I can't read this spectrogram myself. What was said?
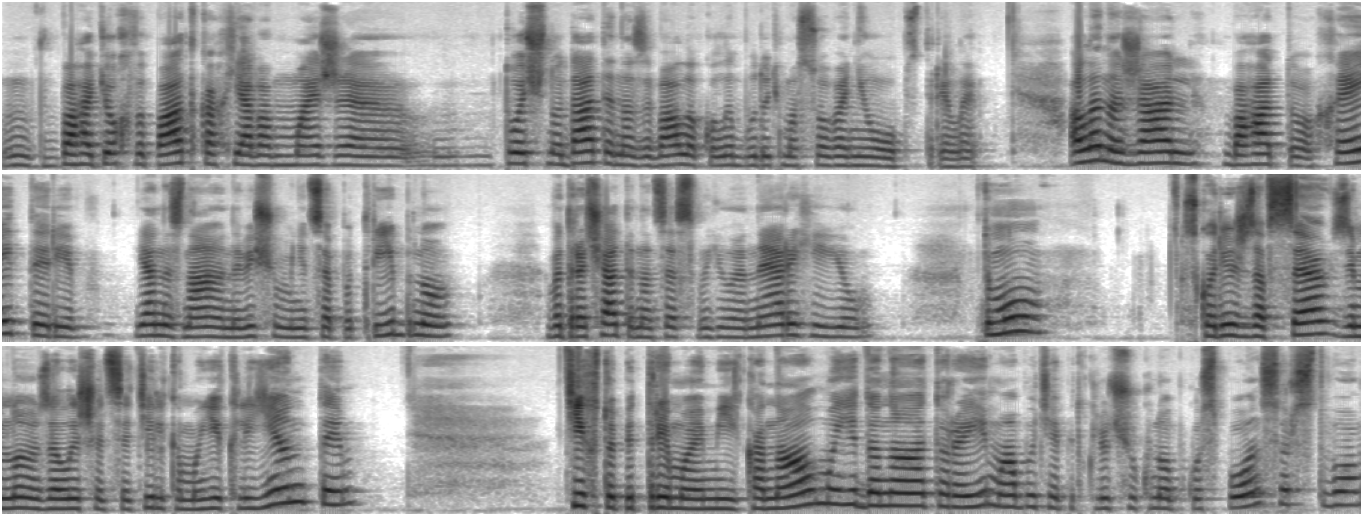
в багатьох випадках я вам майже точно дати називала, коли будуть масовані обстріли. Але, на жаль, багато хейтерів. Я не знаю, навіщо мені це потрібно, витрачати на це свою енергію. Тому, скоріш за все, зі мною залишаться тільки мої клієнти, ті, хто підтримує мій канал, мої донатори, і, мабуть, я підключу кнопку спонсорство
